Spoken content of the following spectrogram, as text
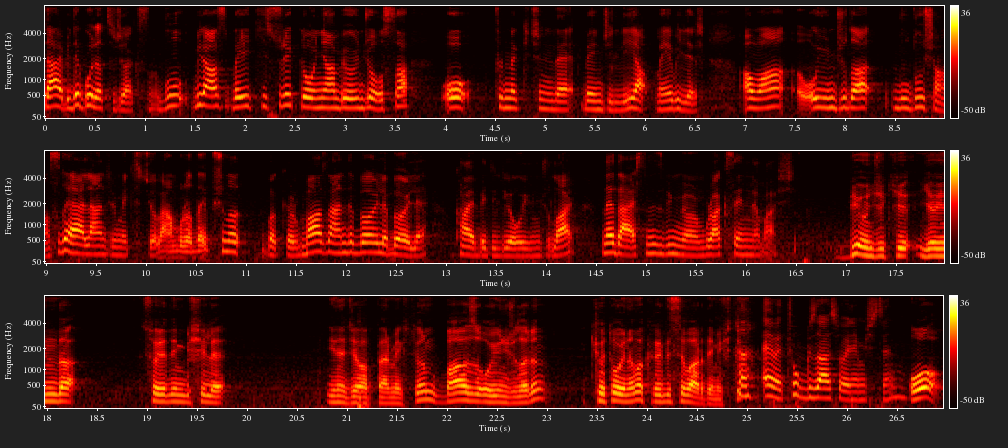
derbide gol atacaksın. Bu biraz belki sürekli oynayan bir oyuncu olsa o tırnak içinde bencilliği yapmayabilir. Ama oyuncu da bulduğu şansı değerlendirmek istiyor. Ben burada hep şuna bakıyorum. Bazen de böyle böyle kaybediliyor oyuncular. Ne dersiniz bilmiyorum. Burak seninle başlayayım. Bir önceki yayında söylediğim bir şeyle yine cevap vermek istiyorum. Bazı oyuncuların kötü oynama kredisi var demiştik. Evet çok güzel söylemiştin. o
